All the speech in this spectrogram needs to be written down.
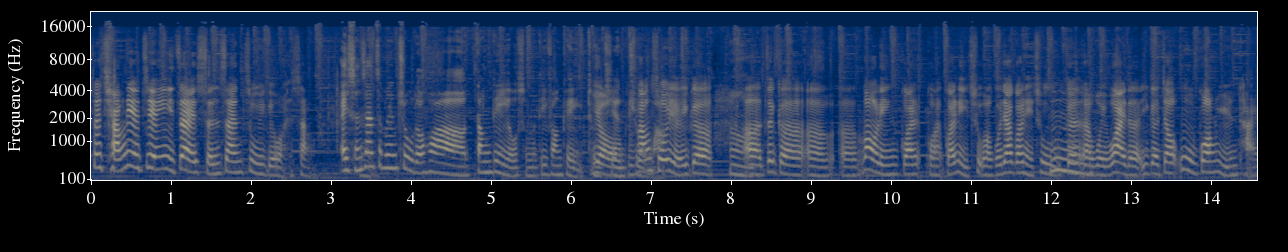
所以强烈建议在神山住一个晚上。哎，神山这边住的话，当地有什么地方可以推荐比方说有一个、嗯、呃，这个呃呃茂林管管管理处啊，国家管理处跟、嗯、呃委外的一个叫雾光云台，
